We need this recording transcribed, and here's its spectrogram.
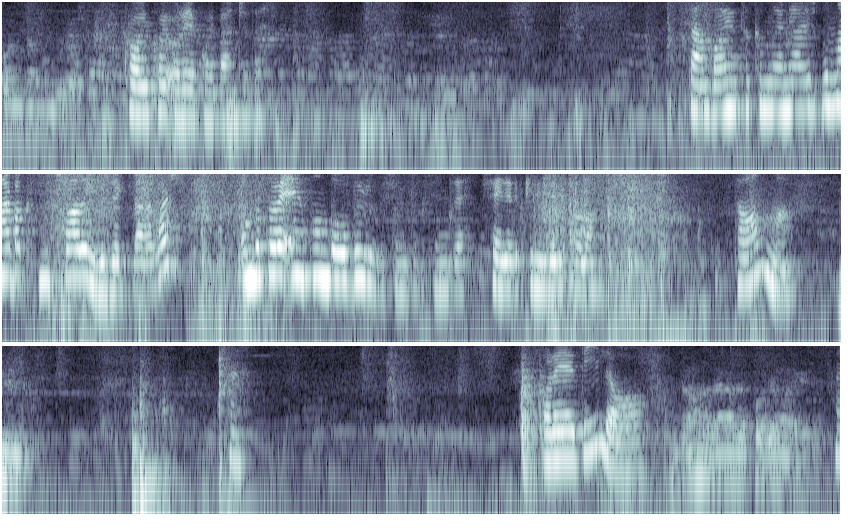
Koyayım. Koy koy oraya koy bence de. Sen banyo takımlarını yerleş. Bunlar bak mutfağa da gidecekler var. Onu da sonra en son doldururuz işimiz bitince. Şeyleri, pirinleri falan. Tamam mı? Hı. Oraya değil de o. Tamam da ben oraya koyacağım oraya geçeceğiz. Ha,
